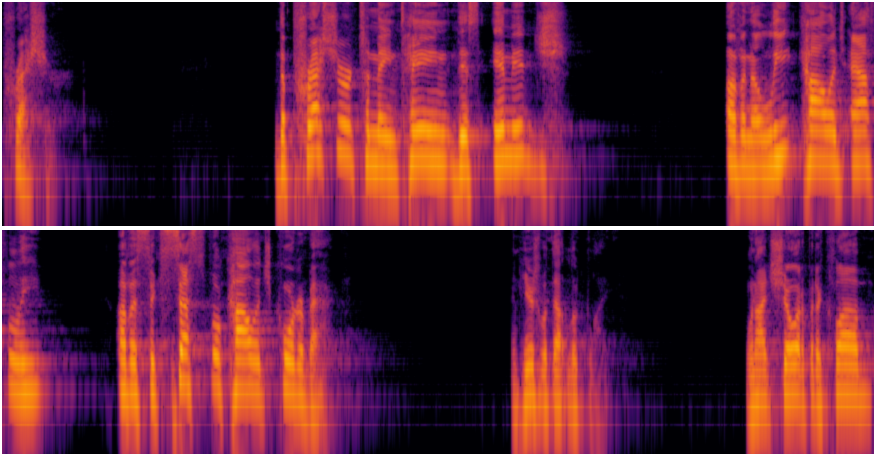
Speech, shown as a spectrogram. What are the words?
pressure the pressure to maintain this image of an elite college athlete, of a successful college quarterback. And here's what that looked like. When I'd show up at a club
